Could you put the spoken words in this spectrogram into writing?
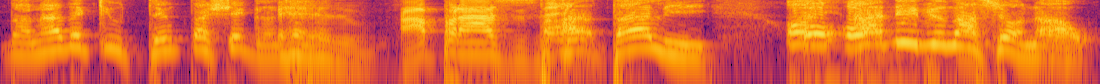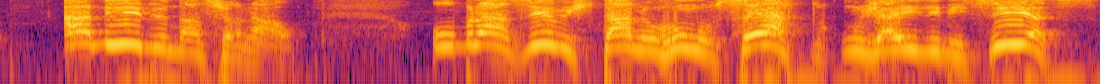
Danada que o tempo está chegando. É, há prazos, né? Tá, tá ali. a nível nacional, a nível nacional, o Brasil está no rumo certo com Jair de Messias?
